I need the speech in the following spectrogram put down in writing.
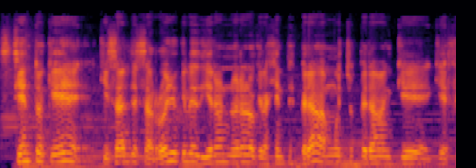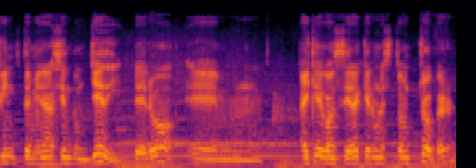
siento que quizá el desarrollo que le dieron no era lo que la gente esperaba. Muchos esperaban que, que Finn terminara siendo un Jedi, pero em, hay que considerar que era un Stone Trooper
